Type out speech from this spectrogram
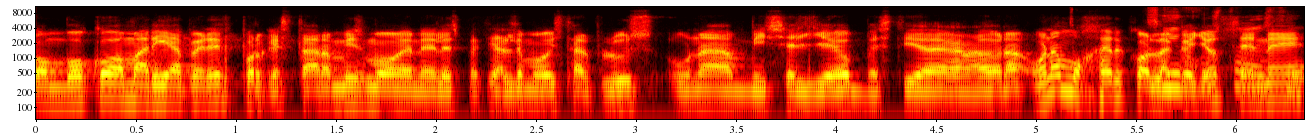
Convoco a María Pérez porque está ahora mismo en el especial de Movistar Plus una Michelle Yeoh vestida de ganadora, una mujer con la que yo cené.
